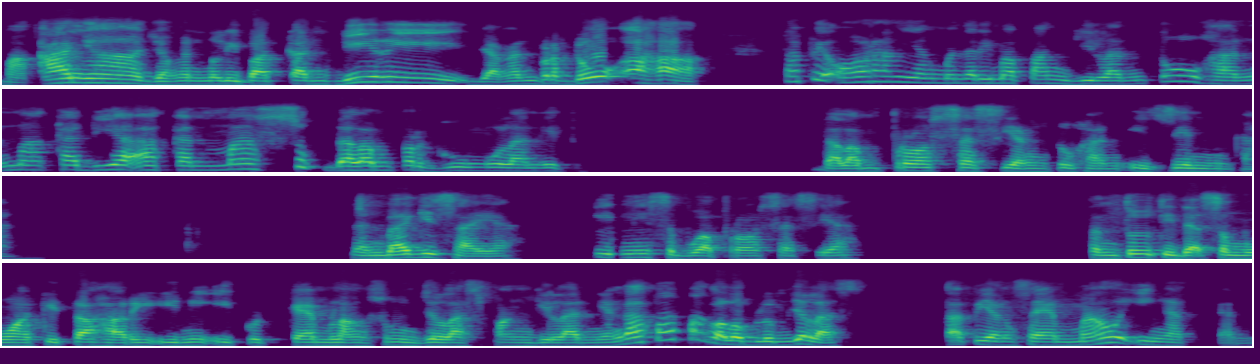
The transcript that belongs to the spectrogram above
makanya jangan melibatkan diri, jangan berdoa. Tapi orang yang menerima panggilan Tuhan, maka dia akan masuk dalam pergumulan itu. Dalam proses yang Tuhan izinkan. Dan bagi saya, ini sebuah proses ya. Tentu tidak semua kita hari ini ikut camp langsung jelas panggilannya. Nggak apa-apa kalau belum jelas. Tapi yang saya mau ingatkan,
